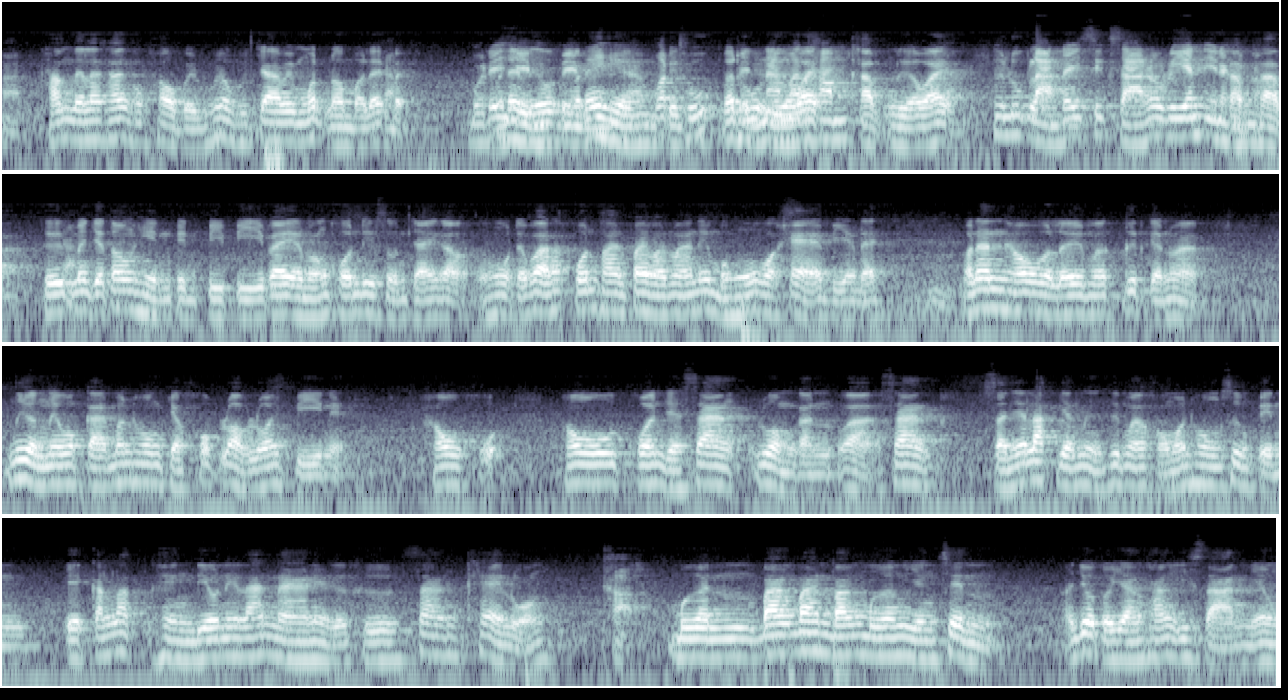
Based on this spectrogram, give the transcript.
ครับ ทำแต่ละครั้งกับเผาเป็นพุทธบูชาไปหมดเนาะบ่ได้ครับแบบบ่ได้เห็นบ่เป็นได้เห็นวัตถุวัตเป็ถุนเหนาลืมอไว้ธรรมครับเหลือไว้ เพื่อลูกหลานได้ศึกษาเราเรียนนี่นะคครัรับบครับ คือมันจะต้องเห็นเป็นปีๆไปบางคนที่สนใจก็โอ้โหแต่ว่าถ้าคนผ่านไปผ่านมานี่โมโหว่าแค่เบียงใดอืมเพราะนั้นเขาก็เลยมาคิดกันว่า เนื่องในวงการบ้านฮงจะครบรอบร้อยปีเนี่ยเขาเขาควรจะสร้างร่วมกันว่าสร้าง สัญลักษณ์อย่างหนึ่งขึ้นมาของบ้านฮงซึ่งเป็นเอกลักษณ์แห่งเดียวในล้านนาเนี่ยก็คือสร้างแค่หลวงครับเหมือนบางบ้านบางเมืองอย่างเช่นอันยกตัวอย่างทางอีสานอย่าง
